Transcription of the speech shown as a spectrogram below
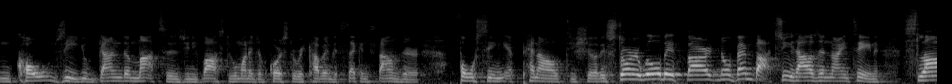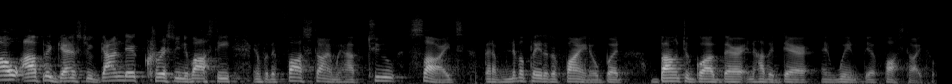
Nkozi, Uganda Martyrs University, who managed, of course, to recover in the second stanza, forcing a penalty shot. The story will be 3rd November 2019. Slough up against Uganda Christian University. And for the first time, we have two sides that have never played at a final, but bound to go out there and have a dare and win their first title.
